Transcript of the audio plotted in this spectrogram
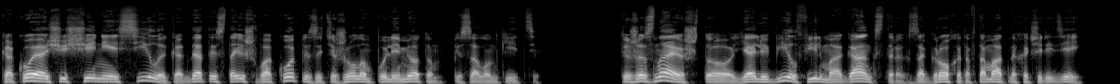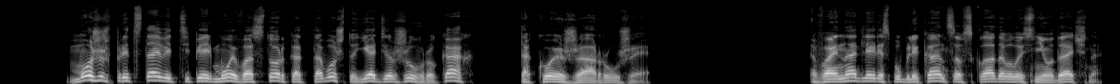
«Какое ощущение силы, когда ты стоишь в окопе за тяжелым пулеметом», — писал он Китти. «Ты же знаешь, что я любил фильмы о гангстерах за грохот автоматных очередей. Можешь представить теперь мой восторг от того, что я держу в руках такое же оружие. Война для республиканцев складывалась неудачно.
